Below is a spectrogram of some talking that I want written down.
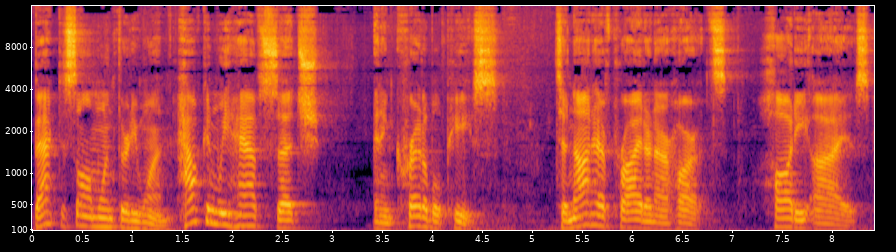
Back to Psalm 131. How can we have such an incredible peace? To not have pride in our hearts, haughty eyes,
